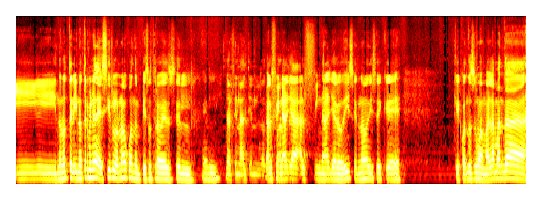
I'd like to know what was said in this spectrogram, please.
Y no, lo ter- y no termina de decirlo, ¿no? Cuando empieza otra vez el... el al final tiene la al, final parte. ya, al final ya lo dice, ¿no? Dice que, que cuando su mamá la manda,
